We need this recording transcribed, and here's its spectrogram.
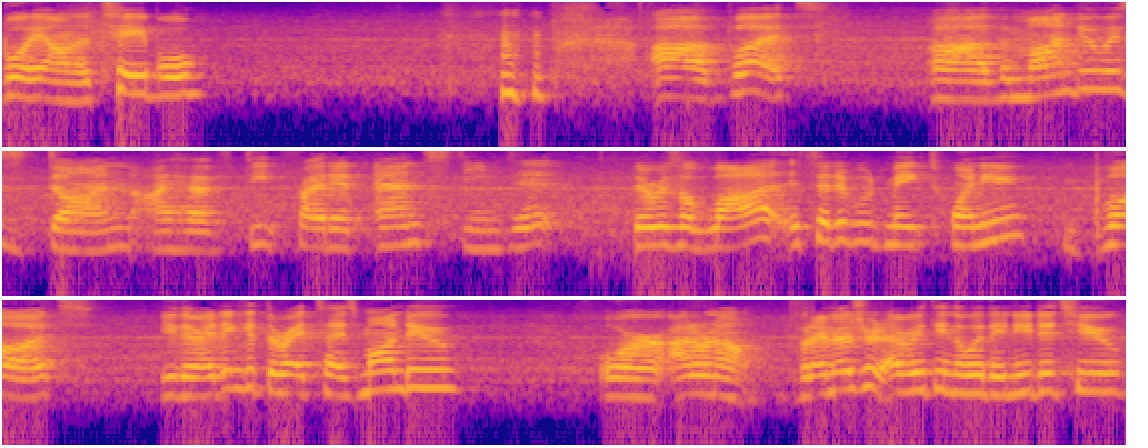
Boy on the table. uh, but uh, the mandu is done. I have deep fried it and steamed it. There was a lot. It said it would make 20, but either I didn't get the right size mandu or I don't know. But I measured everything the way they needed to.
